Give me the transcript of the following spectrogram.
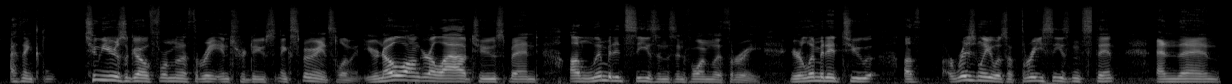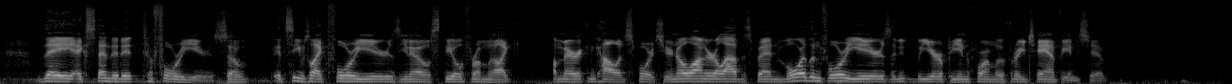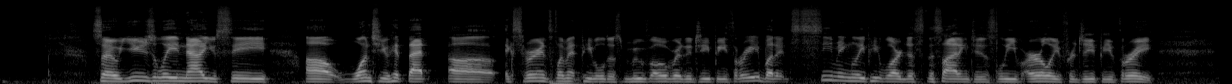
I think two years ago Formula Three introduced an experience limit. You're no longer allowed to spend unlimited seasons in Formula Three. You're limited to a originally it was a three season stint, and then they extended it to four years. So it seems like four years, you know, steal from like American college sports. You're no longer allowed to spend more than four years in the European Formula Three Championship. So usually now you see uh, once you hit that uh, experience limit, people just move over to GP3. But it's seemingly people are just deciding to just leave early for GP3,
